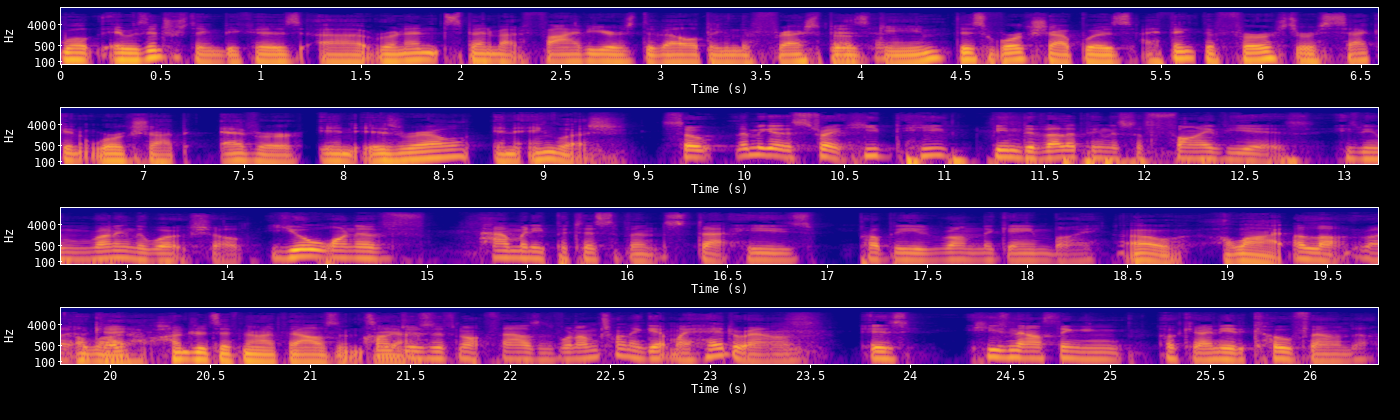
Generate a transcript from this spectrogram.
Well, it was interesting because uh, Ronen spent about five years developing the Fresh Biz Okay. game. This workshop was, I think, the first or second workshop ever in Israel in English. So let me get this straight. He he'd been developing this for five years. He's been running the workshop. You're one of how many participants that he's probably run the game by? Oh, a lot. A lot, right? A okay. lot. Hundreds, if not thousands. yeah. Hundreds, if not thousands. What I'm trying to get my head around is he's now thinking, okay, I need a co-founder.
